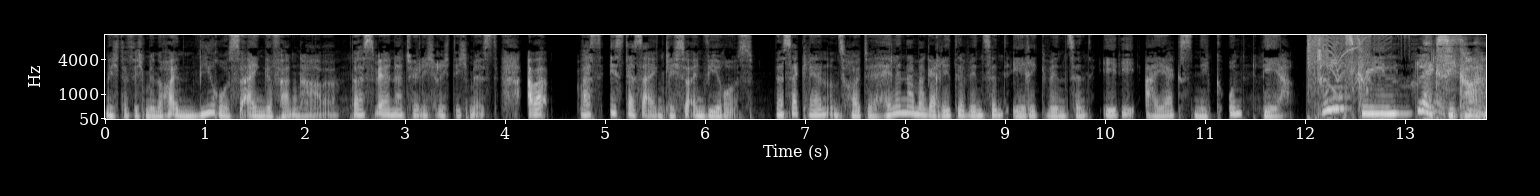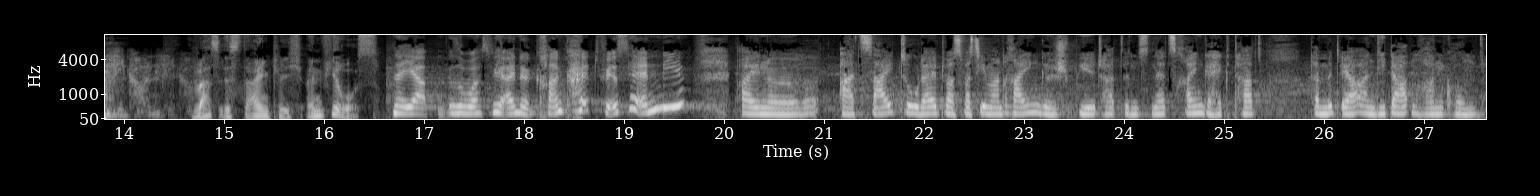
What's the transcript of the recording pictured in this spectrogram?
Nicht, dass ich mir noch einen Virus eingefangen habe. Das wäre natürlich richtig Mist. Aber was ist das eigentlich, so ein Virus? Das erklären uns heute Helena Margarete Vincent, Erik Vincent, Edi, Ajax, Nick und Lea. Tweenscreen Lexikon. Was ist eigentlich ein Virus? Naja, sowas wie eine Krankheit fürs Handy. Eine Art Seite oder etwas, was jemand reingespielt hat, ins Netz reingehackt hat, damit er an die Daten rankommt.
